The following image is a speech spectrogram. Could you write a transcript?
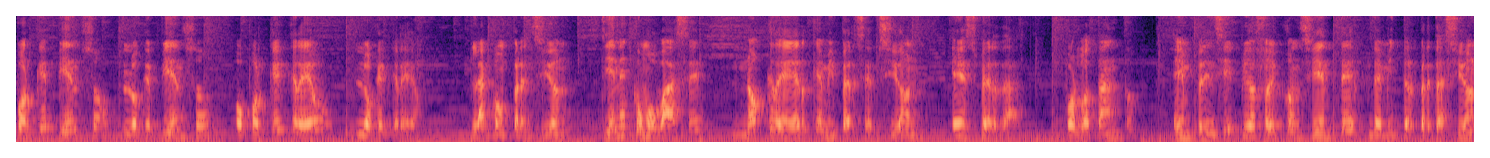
por qué pienso lo que pienso o por qué creo lo que creo. La comprensión tiene como base no creer que mi percepción es verdad. Por lo tanto, en principio soy consciente de mi interpretación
